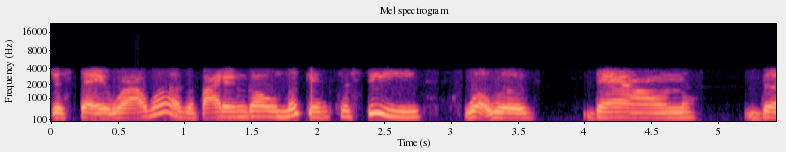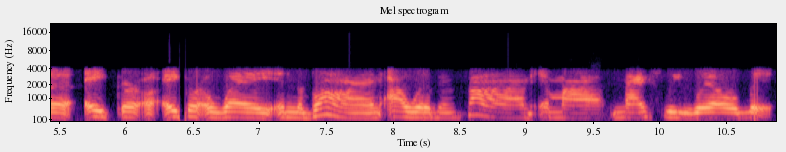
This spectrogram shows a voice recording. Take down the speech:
just stayed where I was if I didn't go looking to see what was down the acre or acre away in the barn, I would have been fine in my nicely well lit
